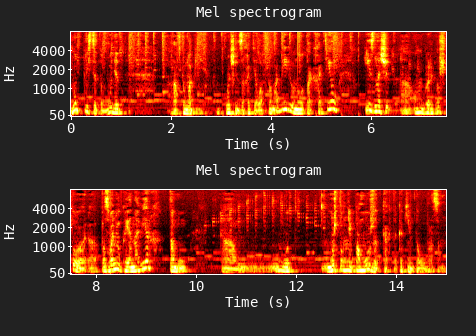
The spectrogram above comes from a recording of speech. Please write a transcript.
Ну, пусть это будет автомобиль. Очень захотел автомобиль, он его так хотел. И, значит, а, он говорит, ну что, а, позвоню-ка я наверх тому, а, вот, может, он мне поможет как-то, каким-то образом.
